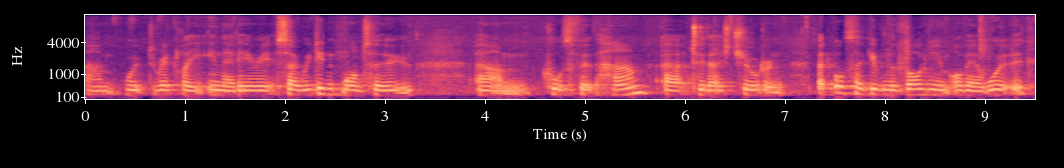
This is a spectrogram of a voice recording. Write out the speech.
um, worked directly in that area, so we didn't want to um, cause further harm uh, to those children. But also, given the volume of our work,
